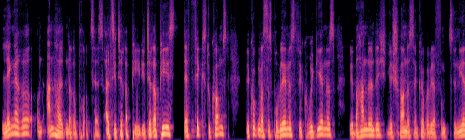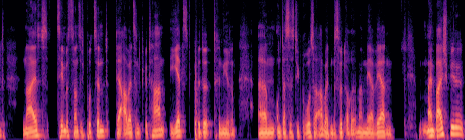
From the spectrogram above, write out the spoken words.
längere und anhaltendere Prozess als die Therapie. Die Therapie ist der Fix. Du kommst, wir gucken, was das Problem ist, wir korrigieren es, wir behandeln dich, wir schauen, dass dein Körper wieder funktioniert. Nice, 10 bis 20 Prozent der Arbeit sind getan. Jetzt bitte trainieren. Ähm, und das ist die große Arbeit und das wird auch immer mehr werden. Mein Beispiel,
